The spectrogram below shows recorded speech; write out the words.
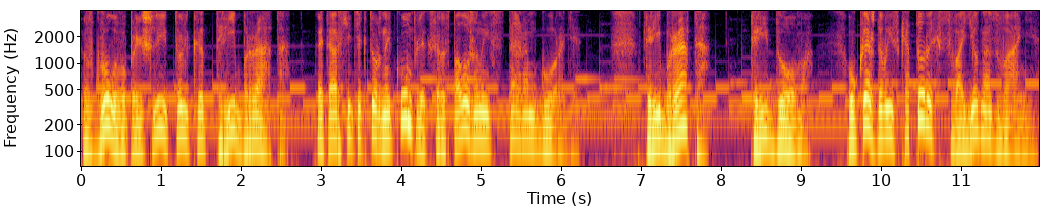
В голову пришли только три брата. Это архитектурный комплекс, расположенный в старом городе. Три брата – три дома, у каждого из которых свое название.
